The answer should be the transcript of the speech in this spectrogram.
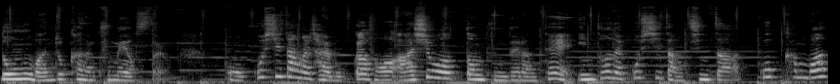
너무 만족하는 구매였어요. 어, 꽃시장을 잘 못 가서 아쉬웠던 분들한테 인터넷 꽃시장 진짜 꼭 한번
